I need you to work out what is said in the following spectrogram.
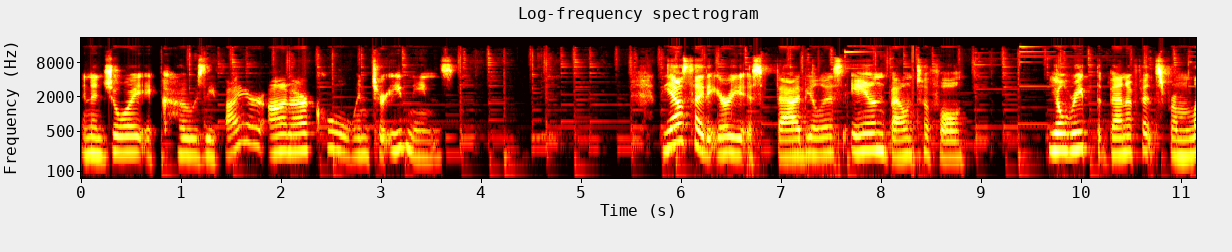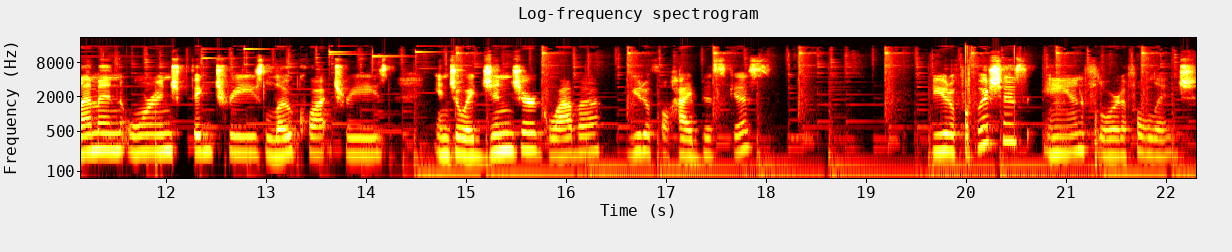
and enjoy a cozy fire on our cool winter evenings. The outside area is fabulous and bountiful. You'll reap the benefits from lemon, orange, fig trees, loquat trees. Enjoy ginger, guava, beautiful hibiscus, beautiful bushes, and Florida foliage.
